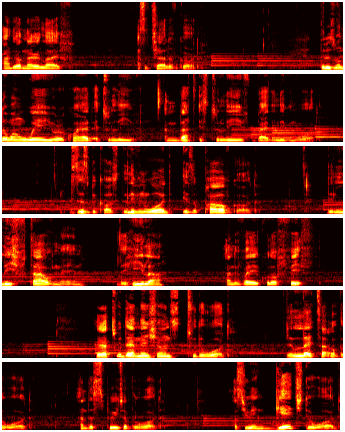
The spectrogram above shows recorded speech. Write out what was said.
and the ordinary life as a child of God. There is only one way you're required to live, and that is to live by the living word. This is because the living word is the power of God, the lifter of men, the healer, and the vehicle of faith. There are two dimensions to the word the letter of the word and the spirit of the word. As you engage the word,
